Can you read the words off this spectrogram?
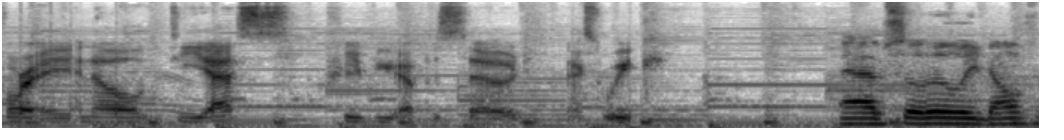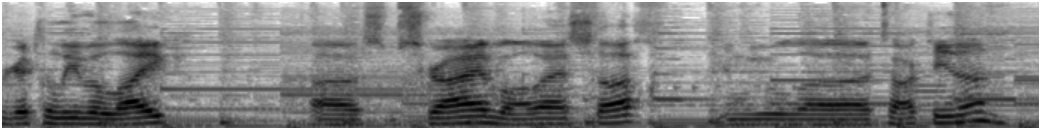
for a NLDS preview episode next week. Absolutely. Don't forget to leave a like, uh, subscribe, all that stuff, and we will uh, talk to you then.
